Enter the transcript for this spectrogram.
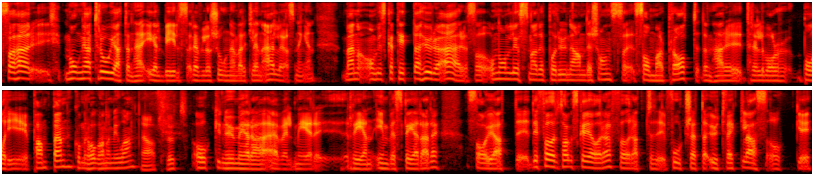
så här, många tror ju att den här elbilsrevolutionen verkligen är lösningen. Men om vi ska titta hur det är, så om någon lyssnade på Rune Anderssons eh, sommarprat, den här Trelleborg-pampen, kommer du ihåg honom Johan? Ja, absolut. Och numera är väl mer ren investerare, sa ju att det företag ska göra för att fortsätta utvecklas och Eh,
